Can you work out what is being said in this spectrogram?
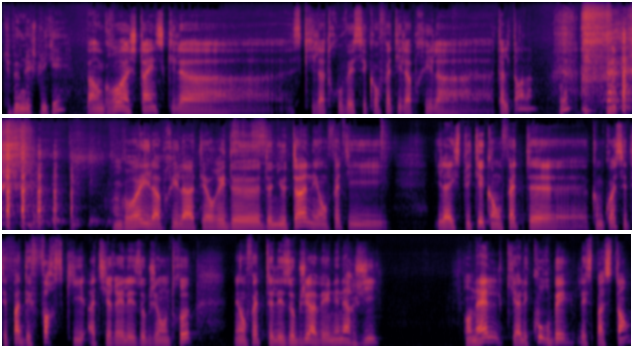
Tu peux me l'expliquer? Bah, en gros, Einstein, ce qu'il a, ce qu'il a trouvé, c'est qu'en fait, il a pris la. T'as le temps là? Ouais. En gros, il a pris la théorie de, de Newton et en fait, il, il a expliqué qu'en fait, euh, comme quoi, c'était pas des forces qui attiraient les objets entre eux, mais en fait, les objets avaient une énergie en elles qui allait courber l'espace-temps.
